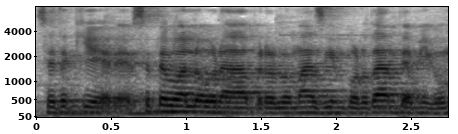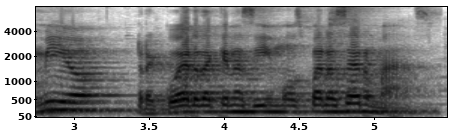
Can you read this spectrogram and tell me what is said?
se te quiere, se te valora, pero lo más importante, amigo mío, recuerda que nacimos para ser más.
